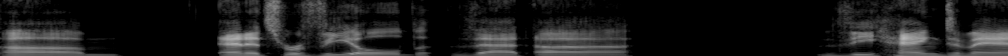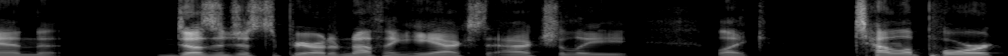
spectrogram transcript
Um and it's revealed that uh the hanged man doesn't just appear out of nothing he acts to actually like teleport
